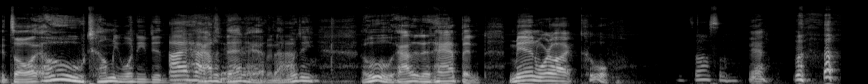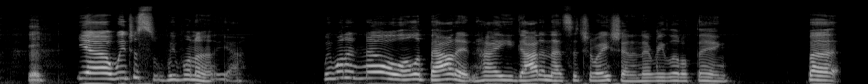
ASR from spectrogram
It's all like, oh, tell me what he did. I have how did that happen? that. What he? Ooh, how did it happen? Men, we're like, cool, It's awesome. yeah, good. Yeah, we just we want to yeah. We want to know all about it and how you got in that situation and every little thing. But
